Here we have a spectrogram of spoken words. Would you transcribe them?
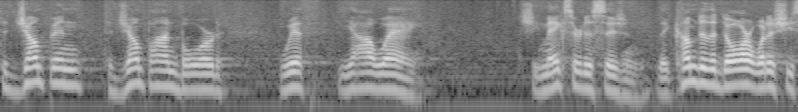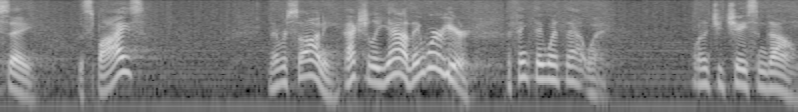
to jump in, to jump on board with Yahweh. She makes her decision. They come to the door. What does she say? The spies? Never saw any. Actually, yeah, they were here. I think they went that way. Why don't you chase them down?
